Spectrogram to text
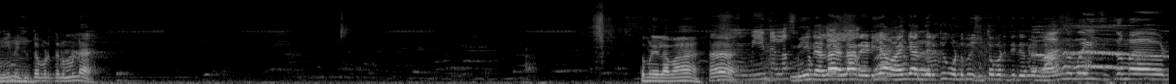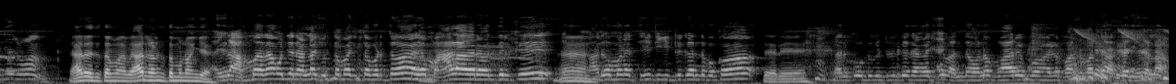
மீன் சுத்தப்படுத்தணும்ல. சுத்தம் பண்ணிடலாமா? ஆ. மீனெல்லாம் மீன் எல்லாம் எல்லாம் ரெடியா வாங்கி வந்திருக்கு கொண்டு போய் சுத்தப்படுத்திட்டு வந்துடலாம் அங்கே போய் சுத்தமாக எடுத்துருவோம் யார் சுத்தமா யார் நல்லா சுத்தம் பண்ணுவாங்க? இதுல அம்மா தான் கொஞ்சம் நல்லா சுத்தமா சுத்தப்படுத்தும் ஏதோ மாலா வேற வந்திருக்கு. அருவமனை தீட்டிக்கிட்டு இருக்கு அந்த பக்கம். சரி. கருக்கு விட்டுக்கிட்டு இருக்கு தங்கச்சி. வந்தவொடனே பாரு இப்போ எல்லாம் பார்த்து பார்த்து அர்த்தம் செய்யலாம்.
